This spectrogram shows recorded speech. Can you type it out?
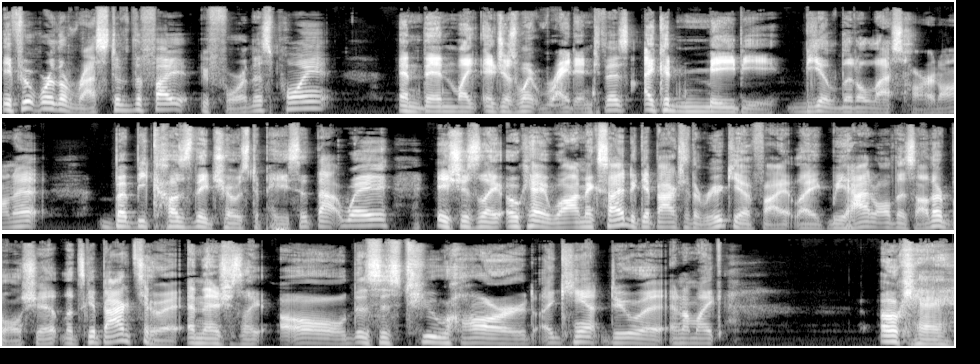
if it were the rest of the fight before this point and then like it just went right into this, I could maybe be a little less hard on it but because they chose to pace it that way, it's just like, okay, well, I'm excited to get back to the Rukia fight. Like, we had all this other bullshit. Let's get back to it. And then it's just like, oh, this is too hard. I can't do it. And I'm like, okay,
